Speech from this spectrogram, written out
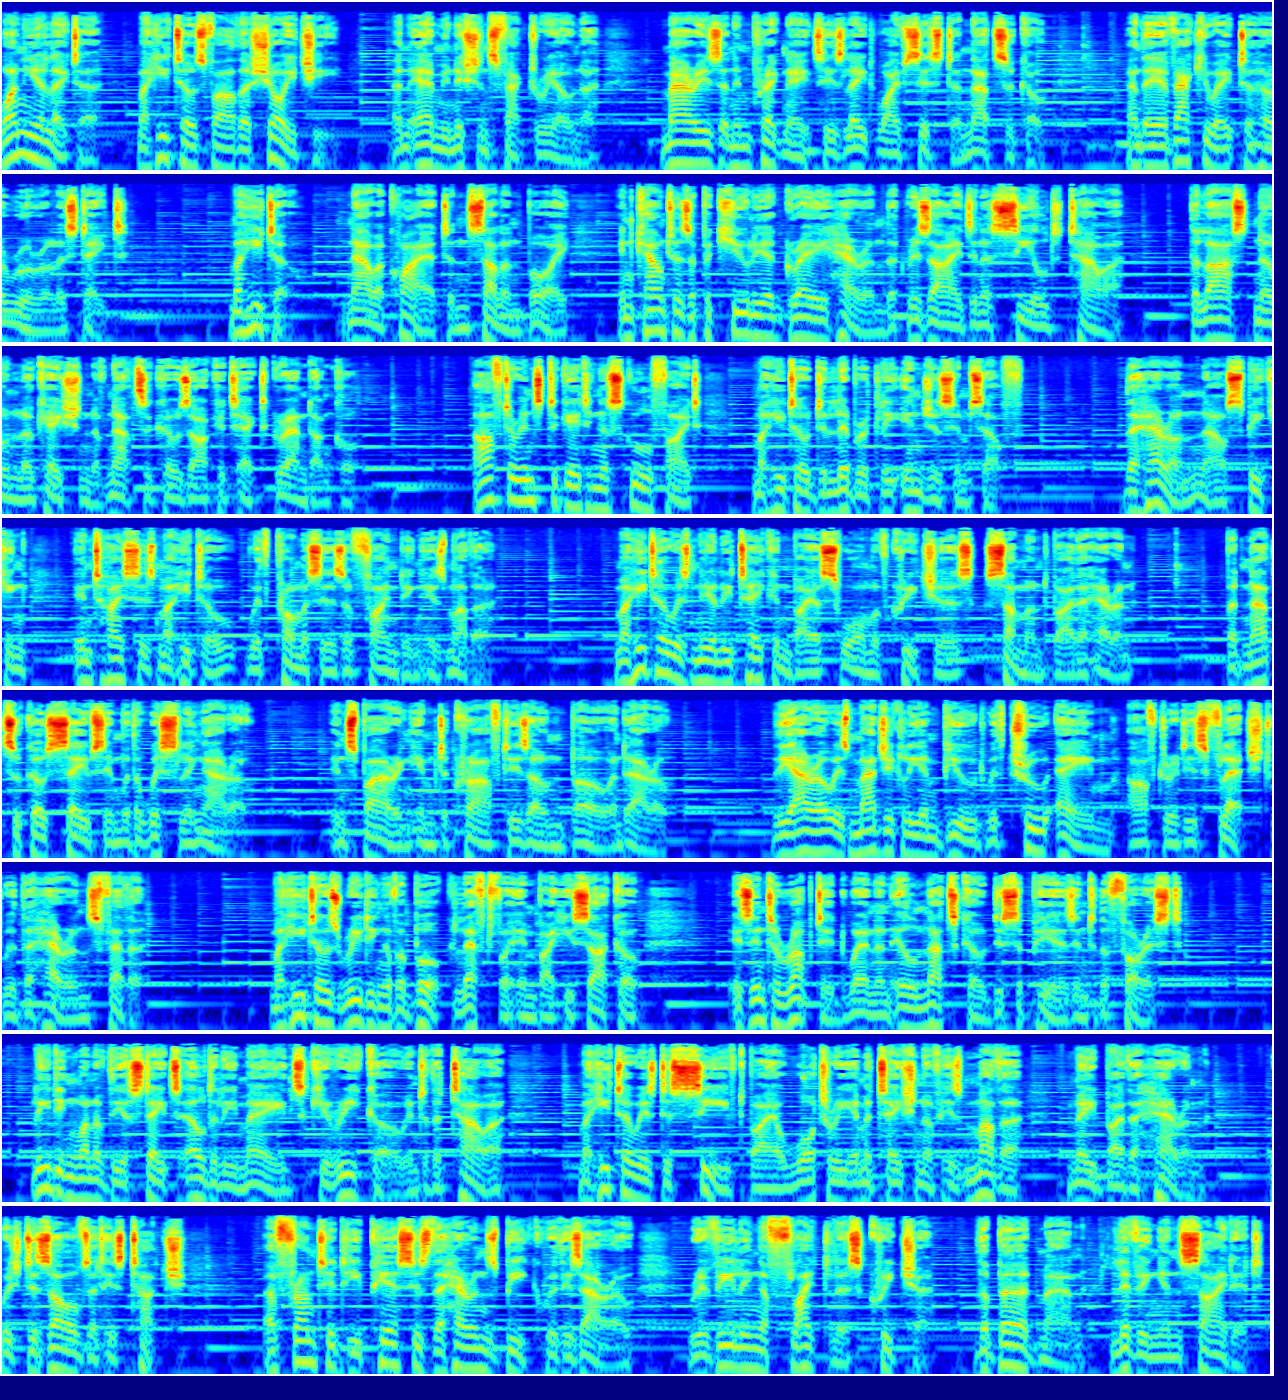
One year later, Mahito's father Shoichi, an air munitions factory owner, marries and impregnates his late wife's sister Natsuko, and they evacuate to her rural estate. Mahito, now a quiet and sullen boy, encounters a peculiar grey heron that resides in a sealed tower, the last known location of Natsuko's architect granduncle. After instigating a school fight, Mahito deliberately injures himself. The heron, now speaking, entices Mahito with promises of finding his mother. Mahito is nearly taken by a swarm of creatures summoned by the heron, but Natsuko saves him with a whistling arrow, inspiring him to craft his own bow and arrow. The arrow is magically imbued with true aim after it is fletched with the heron's feather. Mahito's reading of a book left for him by Hisako is interrupted when an ill Natsuko disappears into the forest. Leading one of the estate's elderly maids, Kiriko, into the tower, Mahito is deceived by a watery imitation of his mother made by the heron, which dissolves at his touch. Affronted, he pierces the heron's beak with his arrow, revealing a flightless creature, the Birdman, living inside it.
